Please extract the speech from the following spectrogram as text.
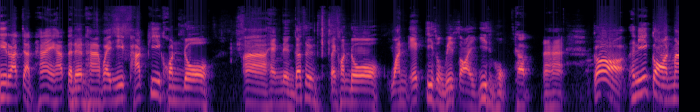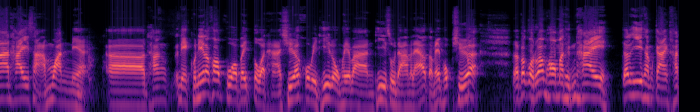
ที่รัฐจัดให้ครับ แต่เดินทางไปที่พักที่คอนโดอ่าแห่งหนึ่งก็ซึ่งเป็นคอนโด 1X ที่สุขุมวิทซอย 26 ครับนะฮะก็ทีนี้ก่อนมาไทย 3 วันเนี่ยอ่าทางเด็กคนนี้และครอบครัวไปตรวจหาเชื้อโควิดที่โรงพยาบาลที่สุดานมาแล้ว แต่ไม่พบเชื้อ แต่ปรากฏว่าพอมาถึงไทยเจ้าหน้าที่ทำการคัด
